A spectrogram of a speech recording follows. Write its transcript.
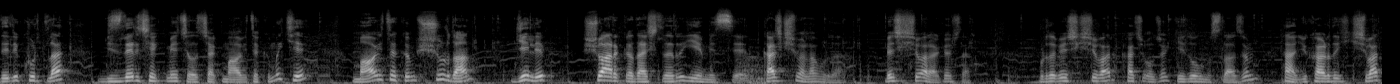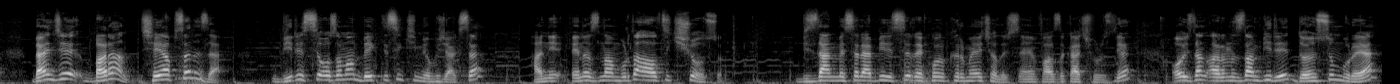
Deli Kurt'la bizleri çekmeye çalışacak mavi takımı ki mavi takım şuradan gelip şu arkadaşları yemesin. Kaç kişi var lan burada? 5 kişi var arkadaşlar. Burada 5 kişi var. Kaç olacak? 7 olması lazım. Ha yukarıda 2 kişi var. Bence Baran şey yapsanıza. Birisi o zaman beklesin kim yapacaksa. Hani en azından burada 6 kişi olsun. Bizden mesela birisi rekor kırmaya çalışsın en fazla kaç vururuz diye. O yüzden aranızdan biri dönsün buraya.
